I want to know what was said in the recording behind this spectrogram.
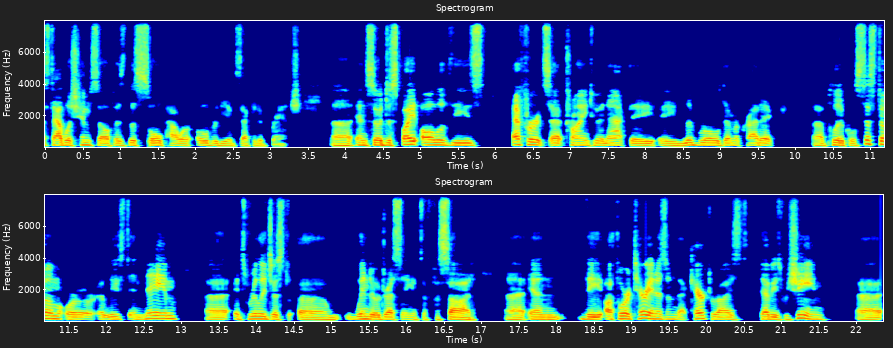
establish himself as the sole power over the executive branch. Uh, and so despite all of these efforts at trying to enact a, a liberal democratic uh, political system, or at least in name, uh, it's really just uh, window dressing. It's a facade. Uh, and the authoritarianism that characterized Deby's regime uh,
